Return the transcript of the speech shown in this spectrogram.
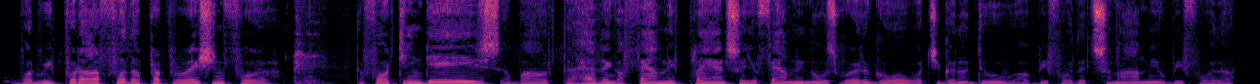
what we put out for the preparation for the 14 days about uh, having a family plan so your family knows where to go, what you're going to do uh, before the tsunami or before the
